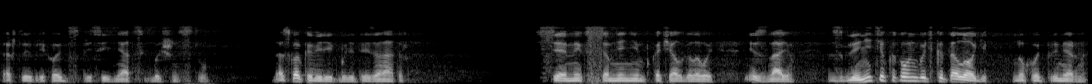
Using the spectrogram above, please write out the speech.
так что и приходится присоединяться к большинству. Насколько велик будет резонатор? Семик с сомнением покачал головой. Не знаю. Взгляните в каком-нибудь каталоге. Ну, хоть примерно.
